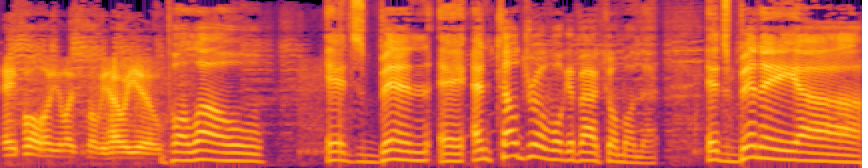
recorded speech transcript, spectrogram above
Hey, Paul, you like the movie? How are you? Paulo, it's been a, and tell Drew we'll get back to him on that. It's been a, uh,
